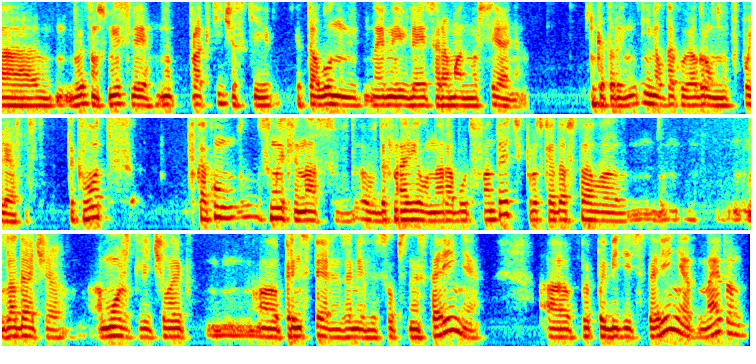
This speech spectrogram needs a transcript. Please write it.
А в этом смысле ну, практически эталоном, наверное, является роман «Марсианин», который имел такую огромную популярность. Так вот, в каком смысле нас вдохновило на работу фантастик? Просто когда встала задача, а может ли человек а, принципиально замедлить собственное старение, а, победить старение, на этом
